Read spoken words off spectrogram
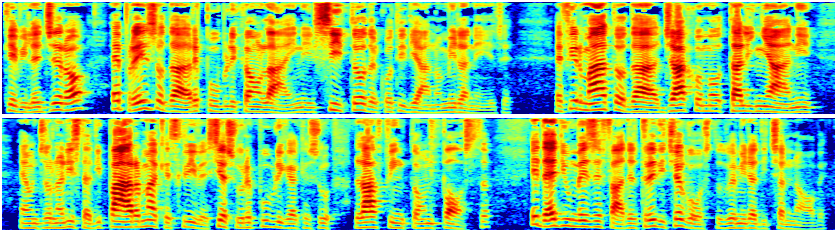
che vi leggerò è preso da Repubblica Online, il sito del quotidiano milanese. È firmato da Giacomo Talignani, è un giornalista di Parma che scrive sia su Repubblica che su l'Huffington Post ed è di un mese fa, del 13 agosto 2019.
